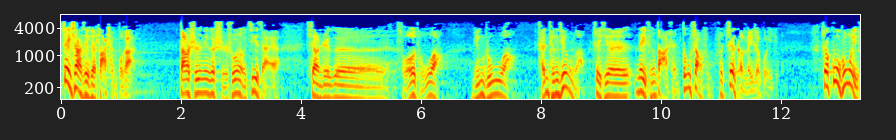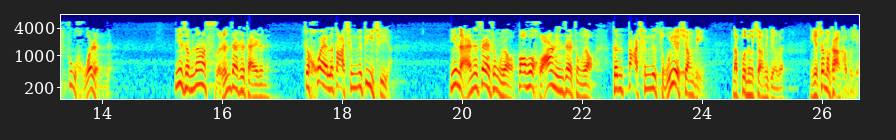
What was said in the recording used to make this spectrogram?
这下这些大臣不干了。当时那个史书上有记载啊，像这个索额图啊、明珠啊、陈廷敬啊这些内廷大臣都上书说，这可没这规矩。这故宫里住活人的，你怎么能让死人在这待着呢？这坏了大清的地气呀！你奶奶再重要，包括皇上您再重要，跟大清的祖业相比，那不能相提并论。你这么干可不行。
